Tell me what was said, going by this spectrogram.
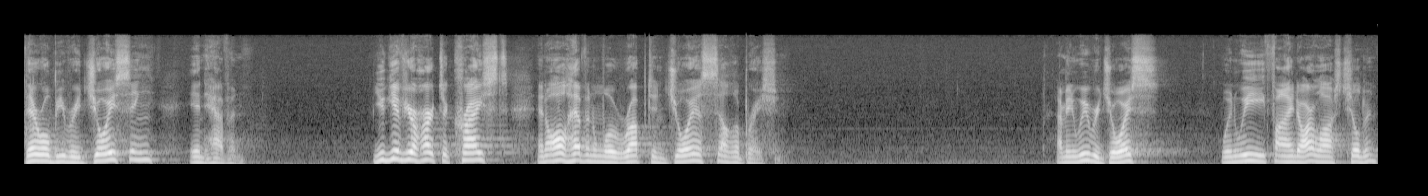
there will be rejoicing in heaven. You give your heart to Christ, and all heaven will erupt in joyous celebration. I mean, we rejoice when we find our lost children.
